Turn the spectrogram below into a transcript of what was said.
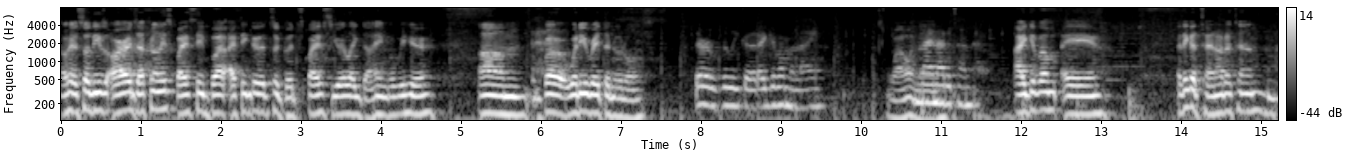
Okay, so these are definitely spicy, but I think it's a good spice. You're like dying over here. Um, but what do you rate the noodles? They're really good. I give them a nine. Wow, a Nine out of ten. I give them a, I think a 10 out of 10.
